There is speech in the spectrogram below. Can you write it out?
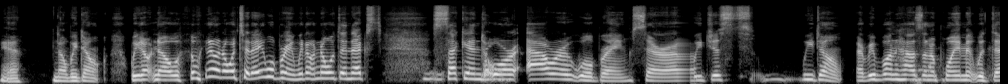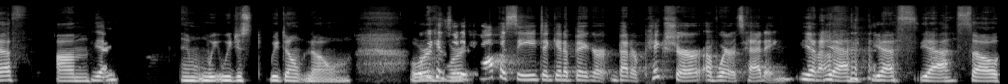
Yeah. No, we don't. We don't know. We don't know what today will bring. We don't know what the next second or hour will bring, Sarah. We just we don't. Everyone has an appointment with death. Um Yeah. And we, we just we don't know. Or we can see the prophecy to get a bigger, better picture of where it's heading. You know? yeah yes yeah so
